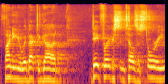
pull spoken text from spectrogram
Finding Your Way Back to God, Dave Ferguson tells a story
